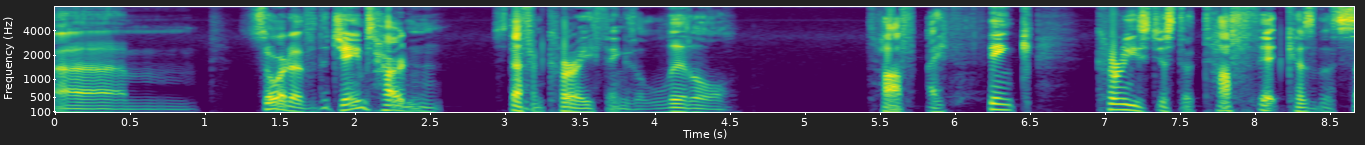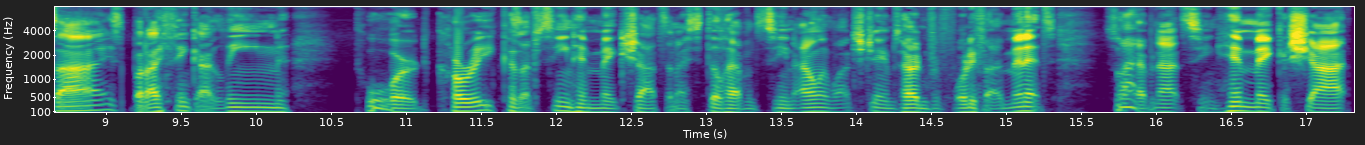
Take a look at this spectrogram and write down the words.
Um, sort of the James Harden Stephen Curry thing's a little tough. I think Curry's just a tough fit because of the size, but I think I lean toward Curry because I've seen him make shots and I still haven't seen. I only watched James Harden for 45 minutes, so I have not seen him make a shot.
